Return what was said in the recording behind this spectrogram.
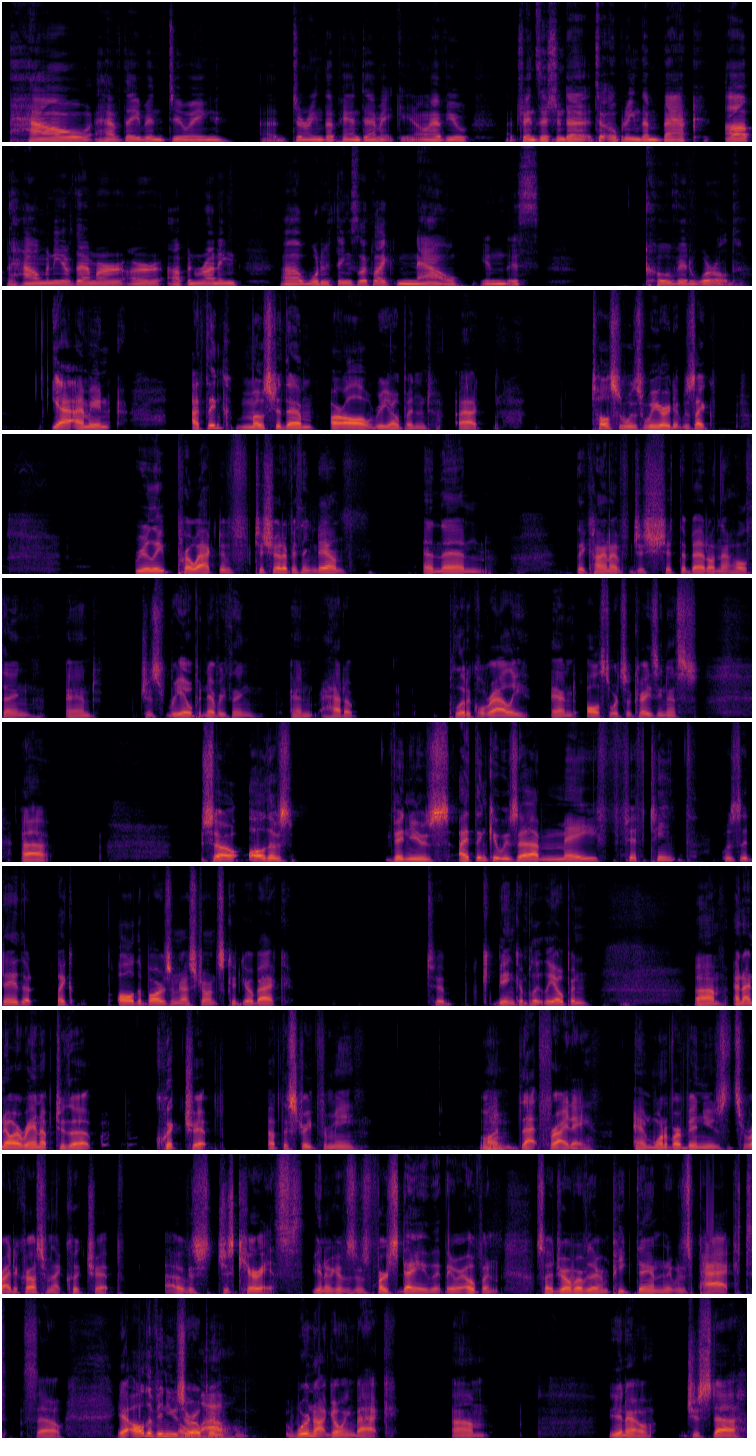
How have they been doing uh, during the pandemic? You know, have you transitioned to, to opening them back up? How many of them are are up and running? Uh, what do things look like now in this COVID world? yeah, I mean, I think most of them are all reopened. Uh, Tulsa was weird. It was like really proactive to shut everything down, and then they kind of just shit the bed on that whole thing and just reopened everything and had a political rally and all sorts of craziness. Uh, so all those venues, I think it was uh, May fifteenth was the day that like all the bars and restaurants could go back to being completely open. Um, and I know I ran up to the QuikTrip up the street from me on that Friday, and one of our venues that's right across from that QuikTrip. I was just curious, you know, because it was the first day that they were open. So I drove over there and peeked in, and it was packed. So, yeah, all the venues Oh, are open. wow. We're not going back. Um, you know, just uh,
